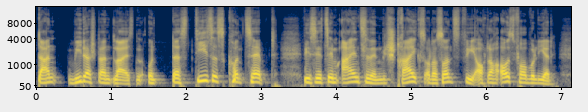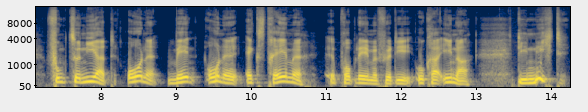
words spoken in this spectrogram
dann Widerstand leisten. Und dass dieses Konzept, wie es jetzt im Einzelnen mit Streiks oder sonst wie auch noch ausformuliert, funktioniert, ohne, ohne extreme äh, Probleme für die Ukrainer, die nicht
